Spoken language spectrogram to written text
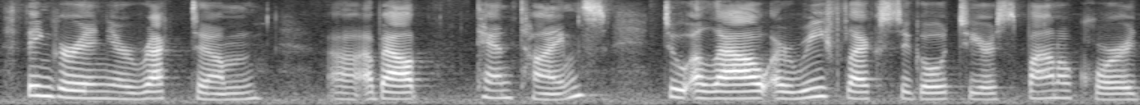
finger in your rectum uh, about 10 times to allow a reflex to go to your spinal cord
